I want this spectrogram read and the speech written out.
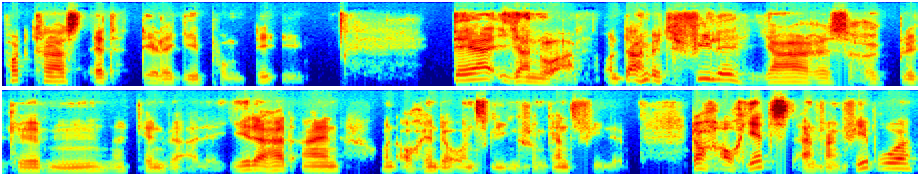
podcast.dlg.de der Januar und damit viele Jahresrückblicke, hm, ne, kennen wir alle. Jeder hat einen und auch hinter uns liegen schon ganz viele. Doch auch jetzt, Anfang Februar,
